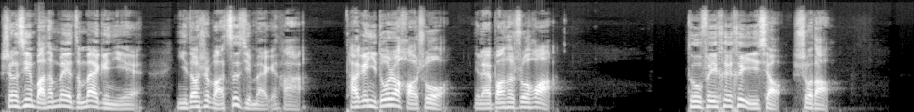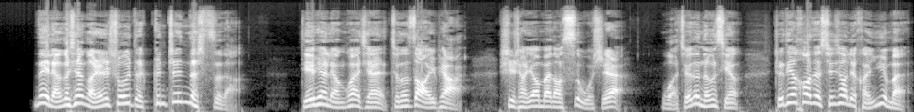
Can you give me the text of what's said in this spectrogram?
盛清把他妹子卖给你，你倒是把自己卖给他，他给你多少好处，你来帮他说话。杜飞嘿嘿一笑，说道：“那两个香港人说的跟真的似的，碟片两块钱就能造一片，市场要卖到四五十，我觉得能行。整天耗在学校里很郁闷，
